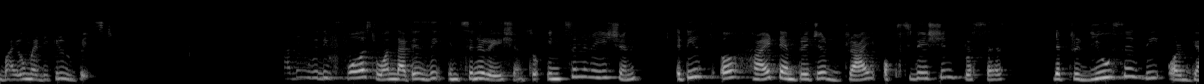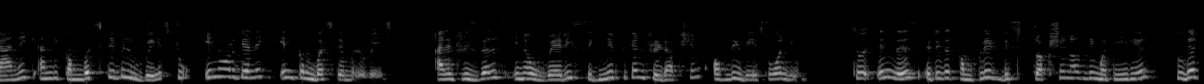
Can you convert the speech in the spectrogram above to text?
biomedical waste. Starting with the first one, that is the incineration. So incineration, it is a high temperature dry oxidation process that reduces the organic and the combustible waste to inorganic incombustible waste and it results in a very significant reduction of the waste volume. So in this, it is a complete destruction of the material to that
